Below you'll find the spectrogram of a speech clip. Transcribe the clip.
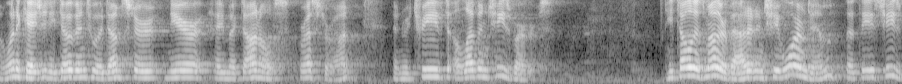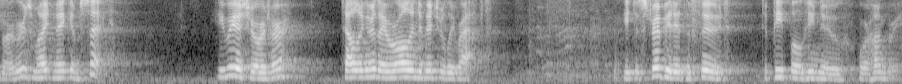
on one occasion, he dove into a dumpster near a McDonald's restaurant and retrieved 11 cheeseburgers. He told his mother about it, and she warned him that these cheeseburgers might make him sick. He reassured her, telling her they were all individually wrapped. He distributed the food to people he knew were hungry.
